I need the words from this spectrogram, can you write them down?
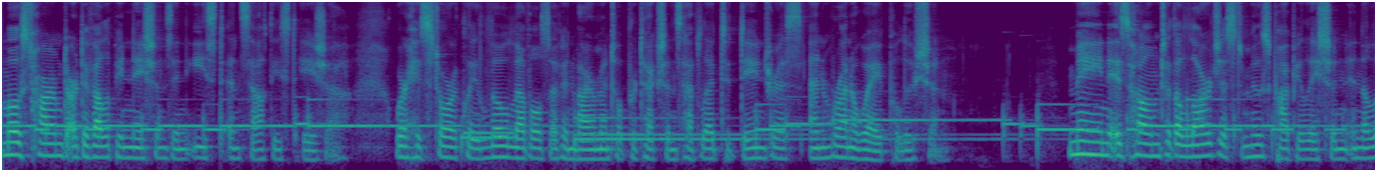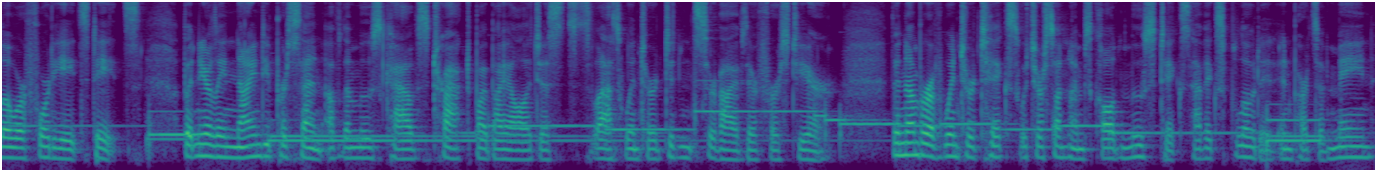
Most harmed are developing nations in East and Southeast Asia, where historically low levels of environmental protections have led to dangerous and runaway pollution. Maine is home to the largest moose population in the lower 48 states, but nearly 90% of the moose calves tracked by biologists last winter didn't survive their first year. The number of winter ticks, which are sometimes called moose ticks, have exploded in parts of Maine,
